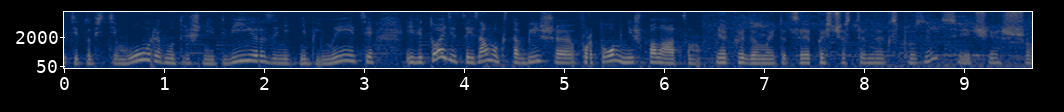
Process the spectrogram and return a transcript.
оці товсті мури, внутрішній двір, зенітні бійниці. І відтоді цей замок став більше фортом ніж палацом. Як ви думаєте, це якась частина експозиції чи що?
